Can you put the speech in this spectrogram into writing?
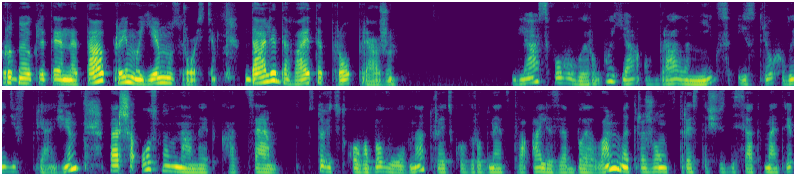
грудної клітини та при моєму зрості. Далі давайте про пряжу. Для свого виробу я обрала мікс із трьох видів пряжі. Перша основна нитка це 100% бавовна турецького виробництва Alize Bella метражом в 360 метрів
